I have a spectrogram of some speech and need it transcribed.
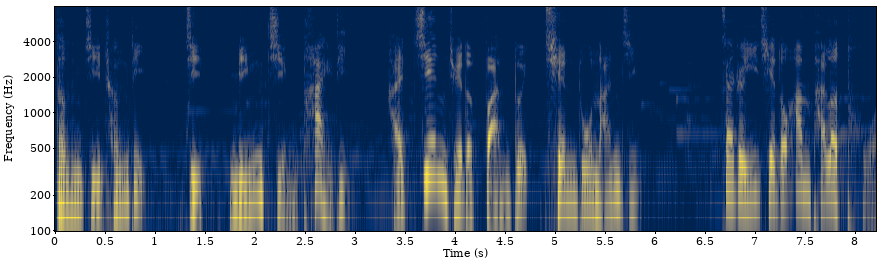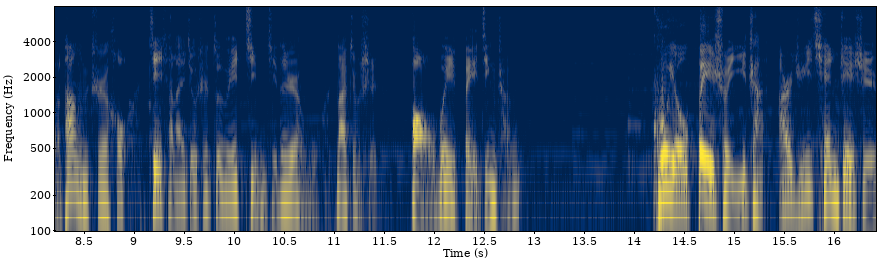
登基称帝，即明景泰帝，还坚决地反对迁都南京。在这一切都安排了妥当之后，接下来就是最为紧急的任务，那就是保卫北京城。古有背水一战，而于谦这是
